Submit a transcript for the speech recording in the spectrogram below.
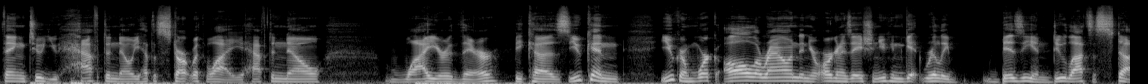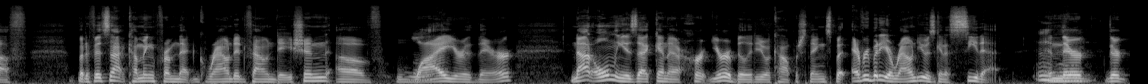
thing too. You have to know. You have to start with why. You have to know why you're there because you can you can work all around in your organization. You can get really busy and do lots of stuff. But if it's not coming from that grounded foundation of mm-hmm. why you're there, not only is that going to hurt your ability to accomplish things, but everybody around you is going to see that. Mm-hmm. And they're they're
